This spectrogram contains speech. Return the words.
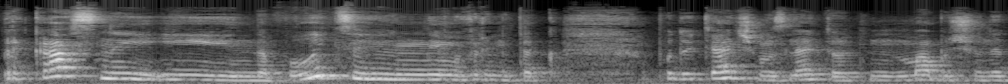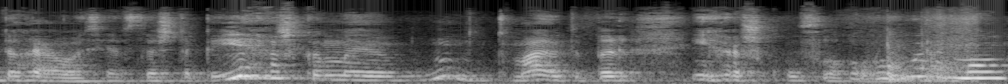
Прекрасний і на полиці він так по-дитячому, знаєте, от, мабуть, що не догралася я все ж таки іграшками. Ну, маю тепер іграшку у. Говоримо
